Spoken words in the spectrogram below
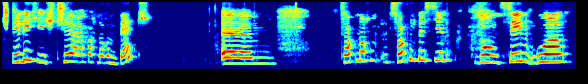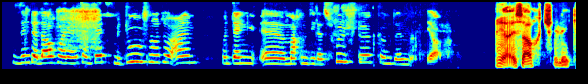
chill ich, ich chill einfach noch im Bett, ähm, zock noch, zock ein bisschen. So um 10 Uhr sind dann auch meine Eltern fertig mit Duschen und so allem. Und dann äh, machen sie das Frühstück und dann, ja. Ja, ist auch chillig.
